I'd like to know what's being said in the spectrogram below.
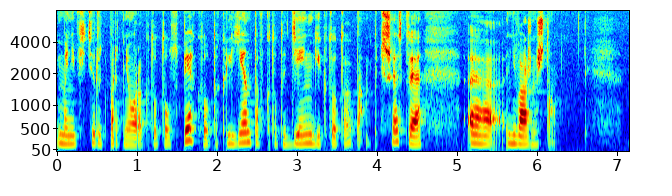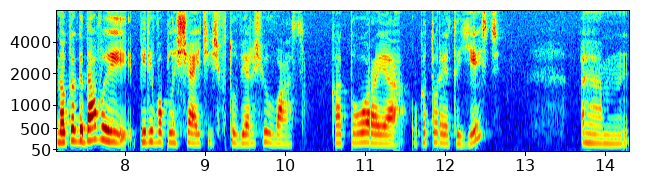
манифестирует партнера, кто-то успех, кто-то клиентов, кто-то деньги, кто-то там путешествия, э, неважно что. Но когда вы перевоплощаетесь в ту версию вас, которая, у которой это есть, эм,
